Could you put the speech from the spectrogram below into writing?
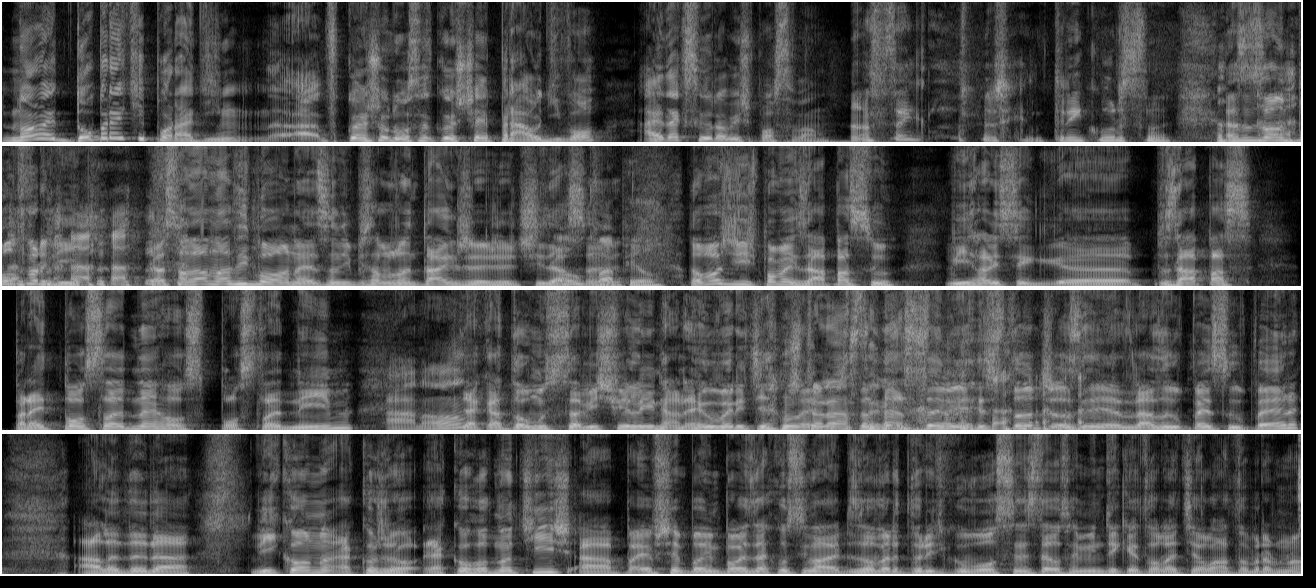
no ale dobre ti poradím, a v konečnom dôsledku ešte aj pravdivo, aj tak si urobíš po svojom. tak, však tri kursy. Ja som sa len potvrdiť. Ja som tam natypované, som ti písal už len tak, že, že či dá No, sa... No počíš, poďme k zápasu. Vyhrali si uh, zápas predposledného s posledným. Áno. Vďaka tomu sa vyšvili na neuveriteľné 14. 14. miesto, čo znie zrazu úplne super. Ale teda výkon, akože, ako hodnotíš a ešte poviem, povedz, ako si mal zover tú riťku v 88 minúte, keď to letelo na to brvno.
